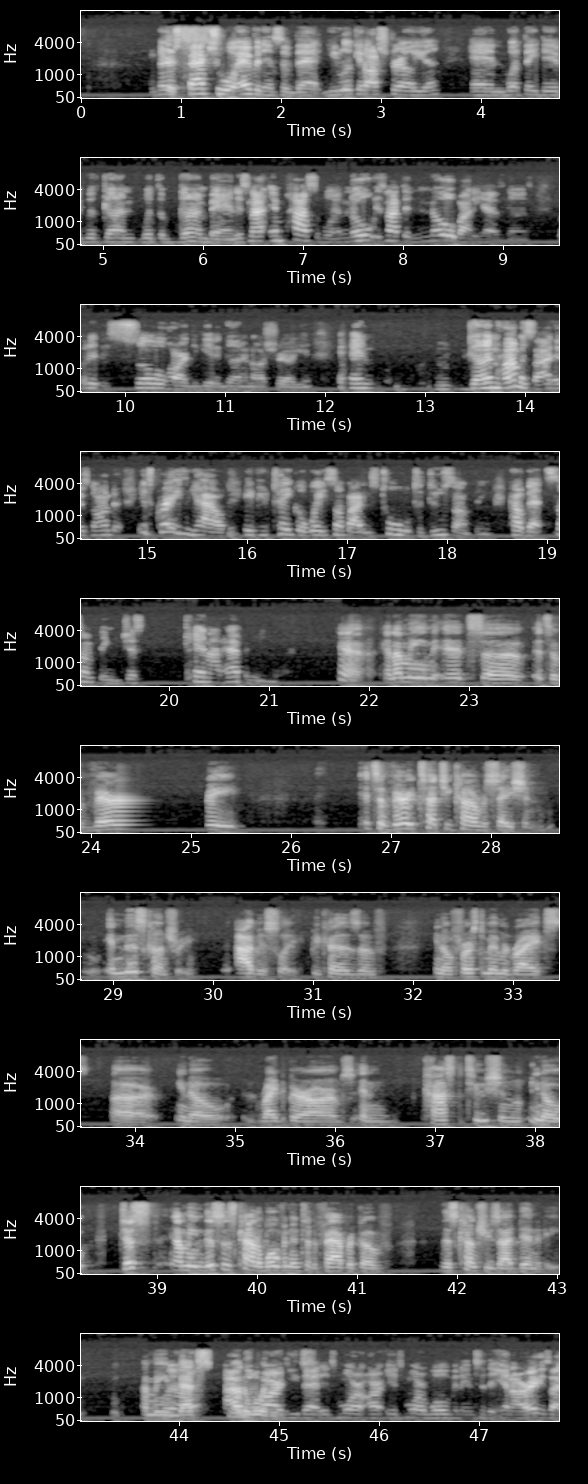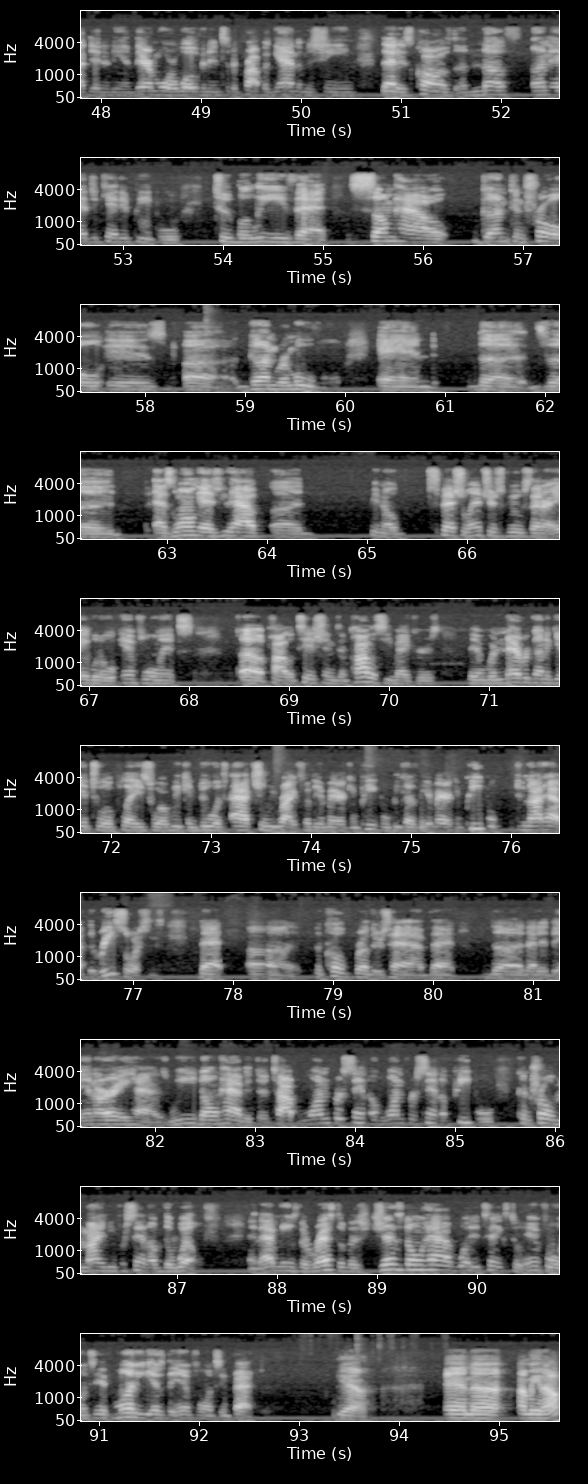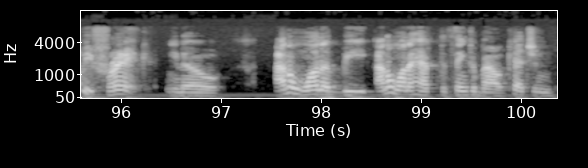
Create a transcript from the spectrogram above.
there's it's... factual evidence of that. You look at Australia and what they did with gun with the gun ban. It's not impossible, and no, it's not that nobody has guns, but it is so hard to get a gun in Australia. And gun homicide has gone to. It's crazy how if you take away somebody's tool to do something, how that something just cannot happen anymore. Yeah, and I mean it's a it's a very it's a very touchy conversation in this country obviously, because of, you know, First Amendment rights, uh, you know, right to bear arms, and Constitution, you know, just, I mean, this is kind of woven into the fabric of this country's identity. I mean, well, that's I would argue that it's more it's more woven into the NRA's identity, and they're more woven into the propaganda machine that has caused enough uneducated people to believe that somehow gun control is uh, gun removal and the the as long as you have uh, you know special interest groups that are able to influence uh, politicians and policymakers, then we're never going to get to a place where we can do what's actually right for the American people because the American people do not have the resources that uh, the Koch brothers have, that the that the NRA has. We don't have it. The top one percent of one percent of people control ninety percent of the wealth. And that means the rest of us just don't have what it takes to influence if money is the influencing factor. Yeah. And uh, I mean, I'll be frank, you know, I don't want to be, I don't want to have to think about catching,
